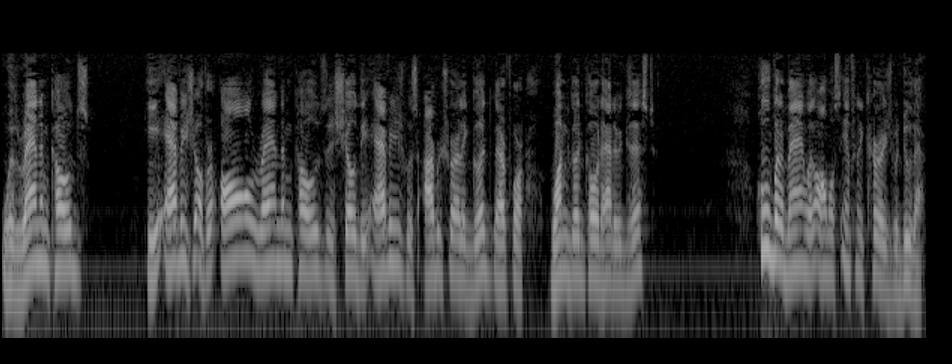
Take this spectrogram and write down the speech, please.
with random codes, he averaged over all random codes and showed the average was arbitrarily good, therefore one good code had to exist. Who but a man with almost infinite courage would do that?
